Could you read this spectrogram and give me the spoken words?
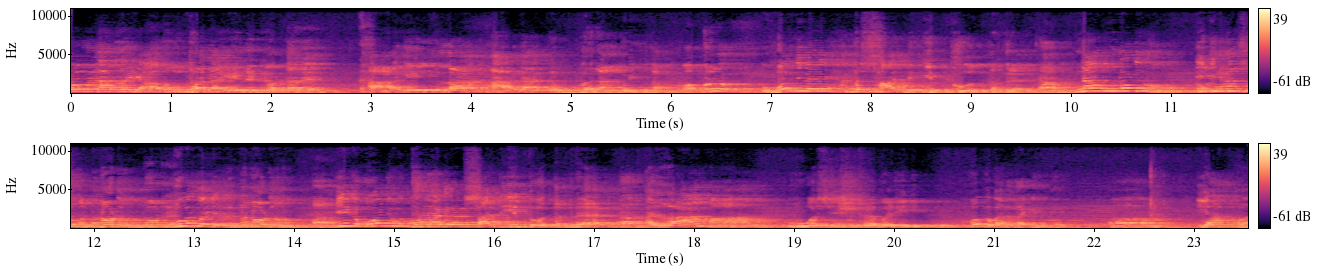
ಹೋಗಲಾರ್ದ ಯಾವುದು ಉದ್ಧಾರ ಆಗಿಲ್ಲ ಒಟ್ಟಾರೆ ಹಾಗೆ ಇಲ್ಲ ಆಗಾಕ ಬರಂಗೂ ಇಲ್ಲ ಒಬ್ರು ಒಂದು ವೇಳೆ ಹಂಗ ಸಾಧ್ಯ ಇತ್ತು ಅಂತಂದ್ರೆ ಹಾ. ನಾವು ನೋಡೋಣ ಇತಿಹಾಸವನ್ನು ನೋಡೋಣ ನೋಡ್ರಿ. ಪೂರ್ವಜರನ್ನು ನೋಡೋಣ. ಈಗ ಓದಿ ಉದ್ಧಾರ ಆಗಲಕ್ಕೆ ಸಾಧ್ಯ ಇತ್ತು ಅಂತಂದ್ರೆ. ರಾಮ ವಶಿಷ್ಠರ ಬಳಿ ಹೋಗಬಾರದಾಗಿತ್ತು. ಯಾಕೆ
